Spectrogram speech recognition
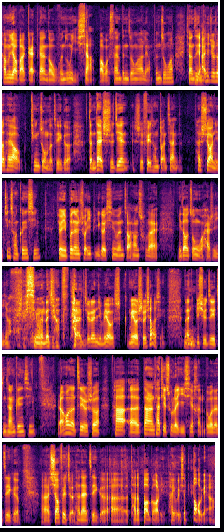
他们要把它改改短到五分钟以下，包括三分钟啊、两分钟啊，像这些，而且就是说，他要听众的这个等待时间是非常短暂的，它需要你经常更新，就你不能说一一个新闻早上出来，你到中午还是一样的一个新闻，那就 大家觉得你没有没有时效性，那你必须这个经常更新。然后呢，这就是说他呃，当然他提出了一些很多的这个呃消费者他在这个呃他的报告里，他有一些抱怨啊，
